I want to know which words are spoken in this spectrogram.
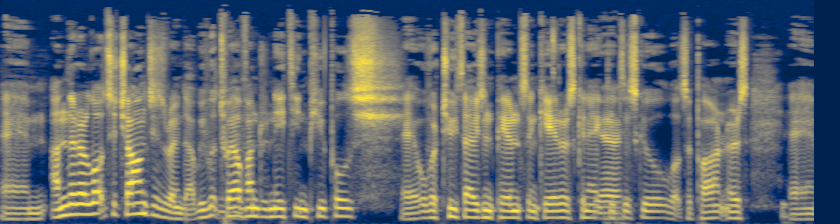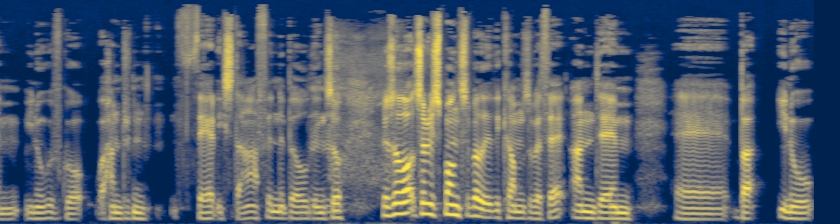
Um, and there are lots of challenges around that. We've got Mhm. 1,218 pupils, uh, over 2,000 parents and carers connected Yeah. to school, lots of partners. Um, you know, we've got 130 staff in the building. Mhm. So there's a lots of responsibility that comes with it. And um, uh, but you know,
